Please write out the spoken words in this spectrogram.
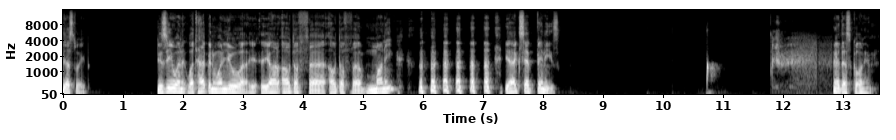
Just wait. You see when what happened when you uh, you are out of uh, out of uh, money, you accept pennies. Let us call him.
